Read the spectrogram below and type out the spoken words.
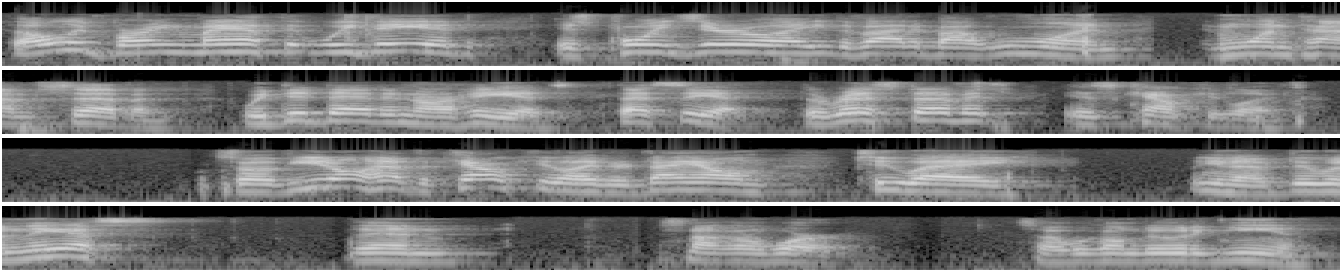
The only brain math that we did is 0.08 divided by 1 and 1 times 7. We did that in our heads. That's it. The rest of it is calculator. So if you don't have the calculator down to a, you know, doing this, then it's not going to work. So we're going to do it again.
